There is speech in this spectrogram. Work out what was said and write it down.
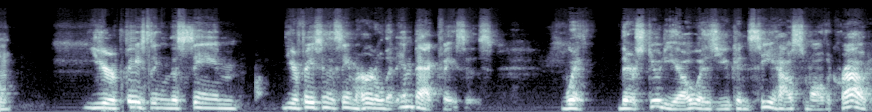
Mhm. you're facing the same you're facing the same hurdle that Impact faces with their studio as you can see how small the crowd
